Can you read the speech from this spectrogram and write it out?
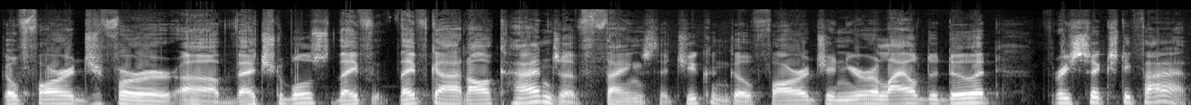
go forage for uh, vegetables. They've they've got all kinds of things that you can go forage, and you're allowed to do it 365.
